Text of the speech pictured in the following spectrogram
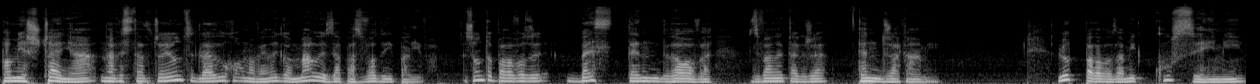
pomieszczenia na wystarczający dla ruchu omawianego mały zapas wody i paliwa. Są to parowozy beztendrowe, zwane także tędrzakami lub parowozami kusymi.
